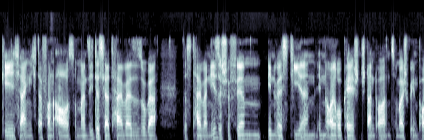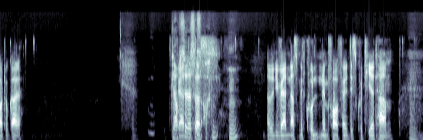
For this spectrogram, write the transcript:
gehe ich eigentlich davon aus. Und man sieht es ja teilweise sogar, dass taiwanesische Firmen investieren in europäischen Standorten, zum Beispiel in Portugal. Glaubst du, dass das, das auch... Hm? Also die werden das mit Kunden im Vorfeld diskutiert haben. Hm.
